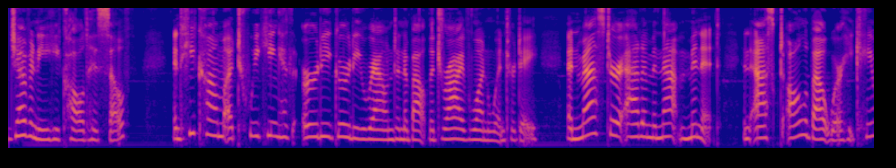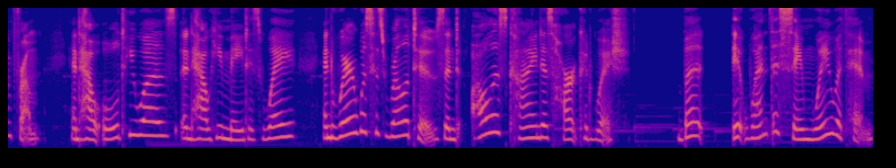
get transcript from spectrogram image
Giovanni he called hisself, and he come a tweaking his urdy-gurdy round and about the drive one winter day, and master at him in that minute, and asked all about where he came from, and how old he was, and how he made his way, and where was his relatives, and all as kind as heart could wish. But it went the same way with him.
